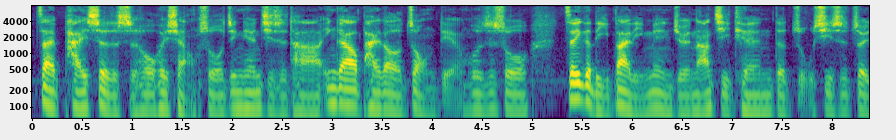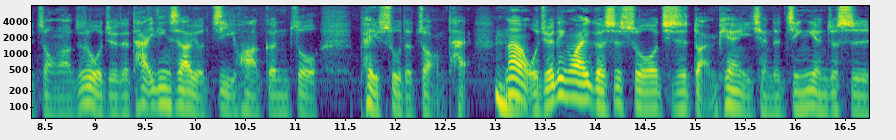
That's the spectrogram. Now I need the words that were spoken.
在拍摄的时候会想说，今天其实它应该要拍到的重点，或者是说这个礼拜里面你觉得哪几天的主戏是最重要？就是我觉得它一定是要有计划跟做。配速的状态，那我觉得另外一个是说，其实短片以前的经验就是，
